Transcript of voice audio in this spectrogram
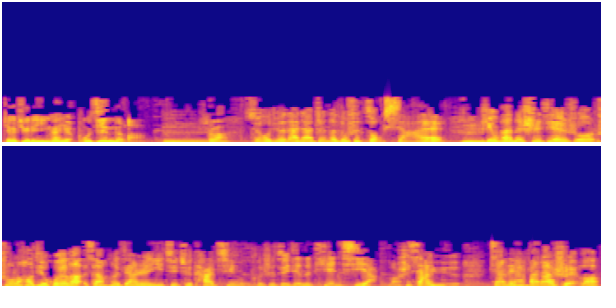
这个距离应该也不近的吧？嗯，是吧？所以我觉得大家真的都是走侠哎。嗯平凡的世界说说了好几回了，想和家人一起去踏青，可是最近的天气呀、老是下雨，家里还发大水了，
